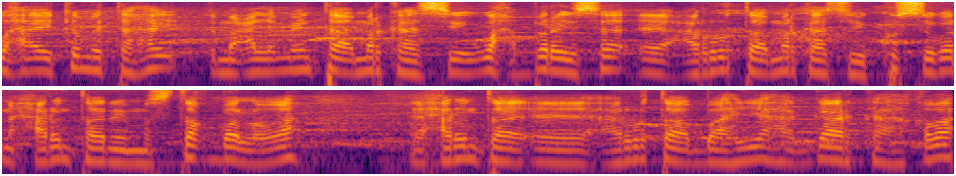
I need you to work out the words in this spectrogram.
waxa ay ka mid tahay macalimiinta markaasi wax baraysa ee carruurta markaasi ku sugan xaruntani mustaqbal oo ah xarunta carruurta baahiyaha gaarka qaba.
